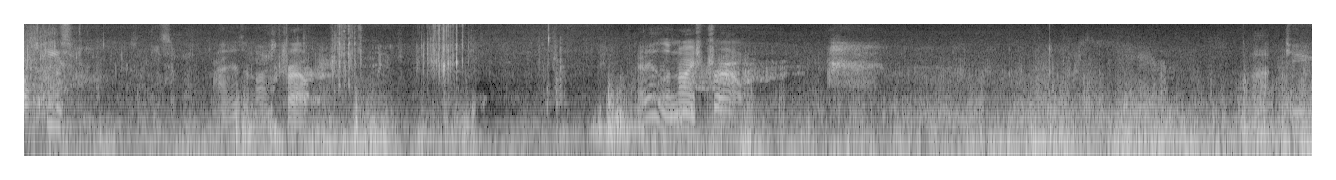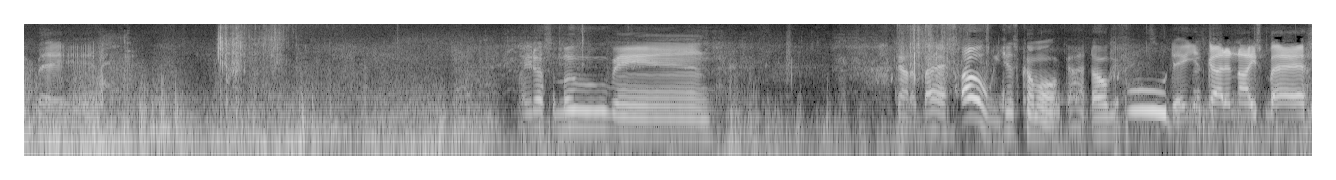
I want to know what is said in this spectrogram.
Is trout skis? That is a nice trout. That is a nice trout. Not too bad. Made us a move and got a bass. Oh, he just come off. God dog it. Ooh, they just got a nice bass.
